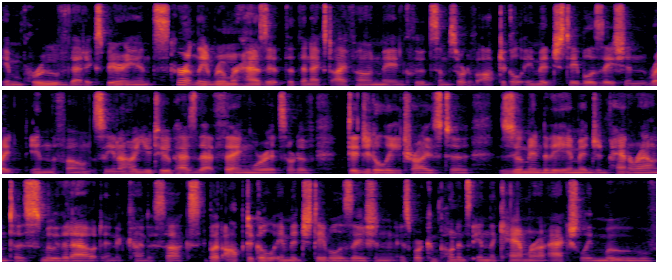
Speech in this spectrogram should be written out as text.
improve that experience. Currently, rumor has it that the next iPhone may include some sort of optical image stabilization right in the phone. So you know how YouTube has that thing where it sort of digitally tries to zoom into the image and pan around to smooth it out, and it kind of sucks. But optical image stabilization is where components in the camera actually move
